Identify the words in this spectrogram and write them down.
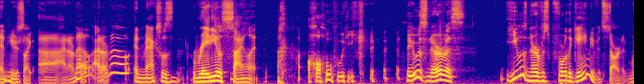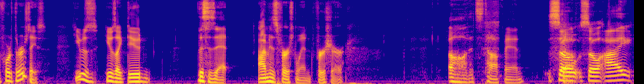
And he was like, uh, "I don't know. I don't know." And Max was radio silent all week. He was nervous. he was nervous before the game even started, before Thursdays. He was he was like, dude, this is it. I'm his first win for sure. Oh, that's tough, man. So so I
